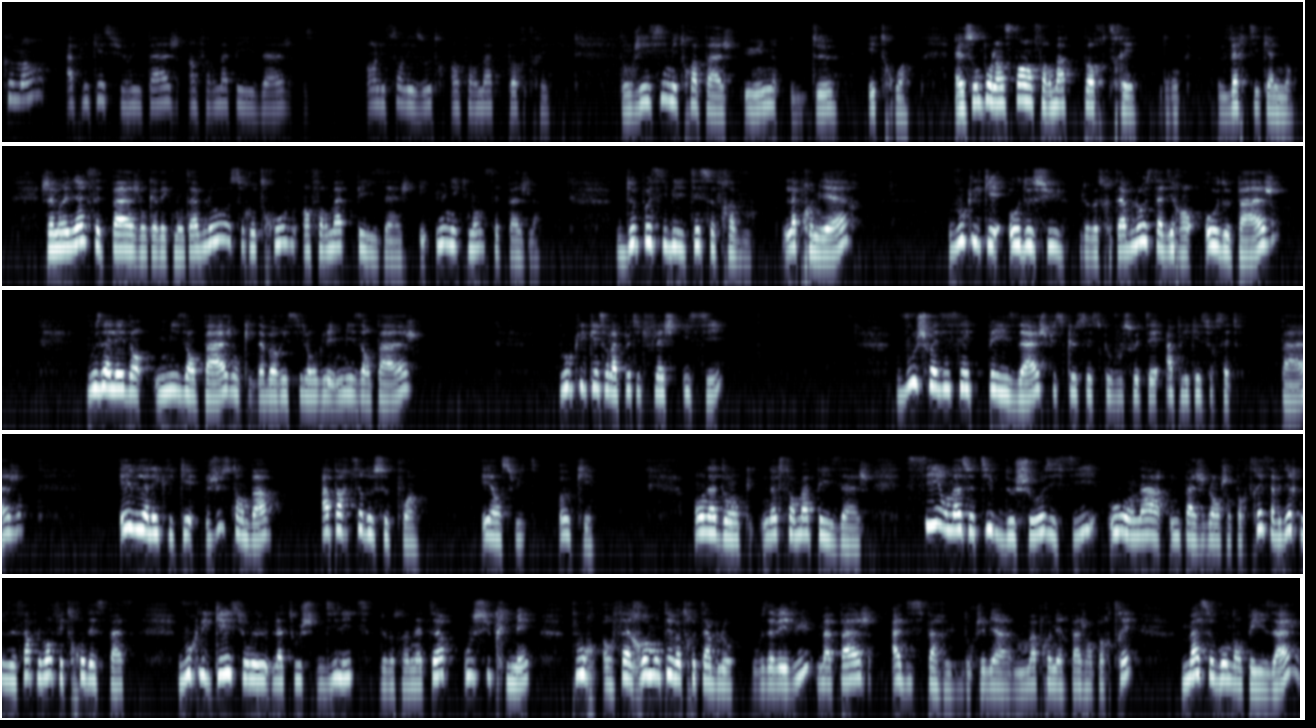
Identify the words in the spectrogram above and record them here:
Comment appliquer sur une page un format paysage en laissant les autres en format portrait? Donc j'ai ici mes trois pages, 1, 2 et 3. Elles sont pour l'instant en format portrait, donc verticalement. J'aimerais bien que cette page, donc avec mon tableau, se retrouve en format paysage et uniquement cette page-là. Deux possibilités s'offrent à vous. La première, vous cliquez au-dessus de votre tableau, c'est-à-dire en haut de page. Vous allez dans Mise en page, donc d'abord ici l'onglet Mise en page. Vous cliquez sur la petite flèche ici. Vous choisissez Paysage, puisque c'est ce que vous souhaitez appliquer sur cette page. Et vous allez cliquer juste en bas à partir de ce point. Et ensuite, OK. On a donc notre format paysage. Si on a ce type de choses ici, où on a une page blanche en portrait, ça veut dire que vous avez simplement fait trop d'espace. Vous cliquez sur la touche Delete de votre ordinateur ou Supprimer pour faire remonter votre tableau. Vous avez vu, ma page a disparu. Donc j'ai bien ma première page en portrait, ma seconde en paysage,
